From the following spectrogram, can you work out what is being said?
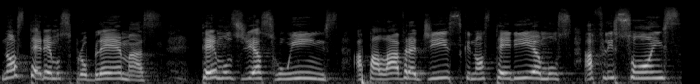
Nós teremos problemas, temos dias ruins, a palavra diz que nós teríamos aflições,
